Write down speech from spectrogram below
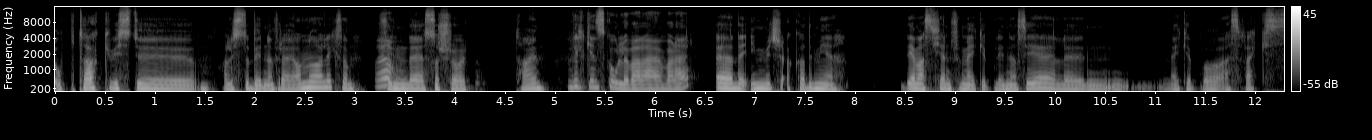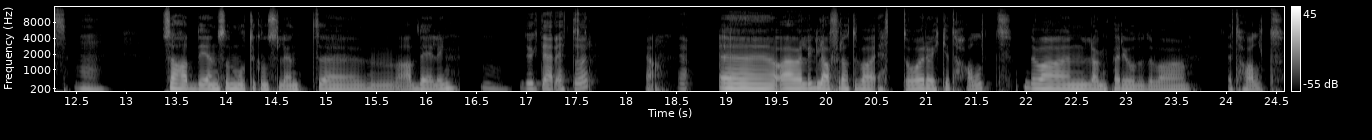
opptak hvis du har lyst til å begynne fra januar, liksom. Ja. Siden det er så short time. Hvilken skole var det, var det her? Uh, det er Image Akademiet. De er mest kjent for makeup-linja si, eller makeup og SFX. Mm. Så hadde de en sånn motekonsulentavdeling. Mm. Du gikk der ett år? Eh, og jeg er veldig glad for at det var ett år og ikke et halvt. Det var en lang periode det var et halvt.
